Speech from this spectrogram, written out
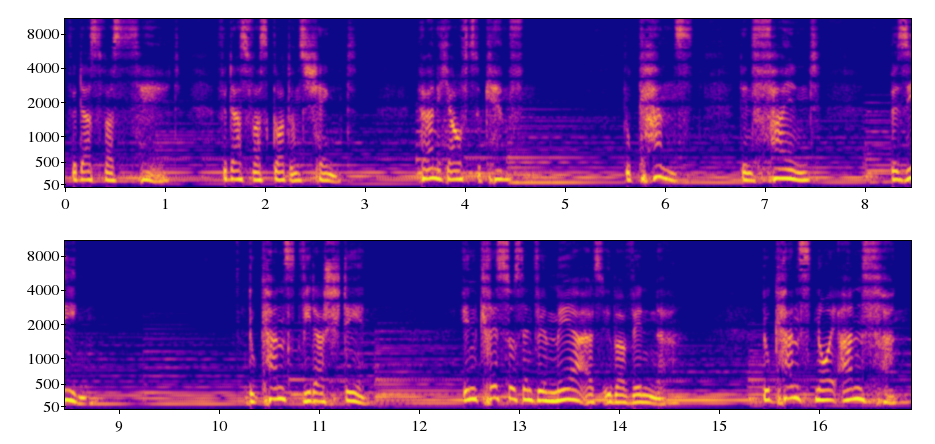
für das, was zählt, für das, was Gott uns schenkt. Hör nicht auf zu kämpfen. Du kannst den Feind besiegen. Du kannst widerstehen. In Christus sind wir mehr als Überwinder. Du kannst neu anfangen.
